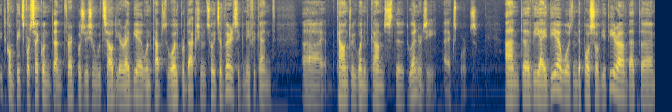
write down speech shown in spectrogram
it competes for second and third position with Saudi Arabia when it comes to oil production. So it's a very significant country when it comes to energy exports. And uh, the idea was in the post-Soviet era that um,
